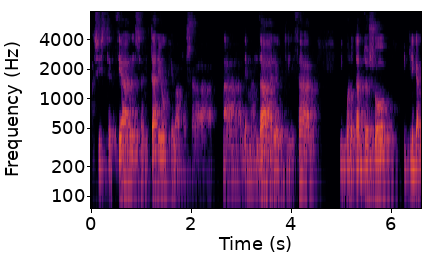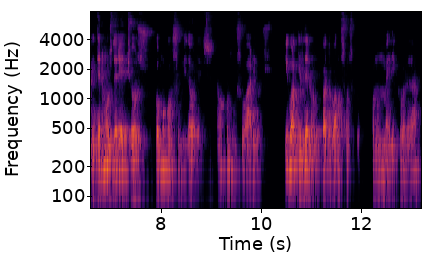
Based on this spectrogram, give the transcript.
asistencial, sanitario, que vamos a, a demandar y a utilizar y por lo tanto eso implica que tenemos derechos como consumidores, ¿no? como usuarios, igual que el de lo, cuando vamos con un médico, ¿verdad?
